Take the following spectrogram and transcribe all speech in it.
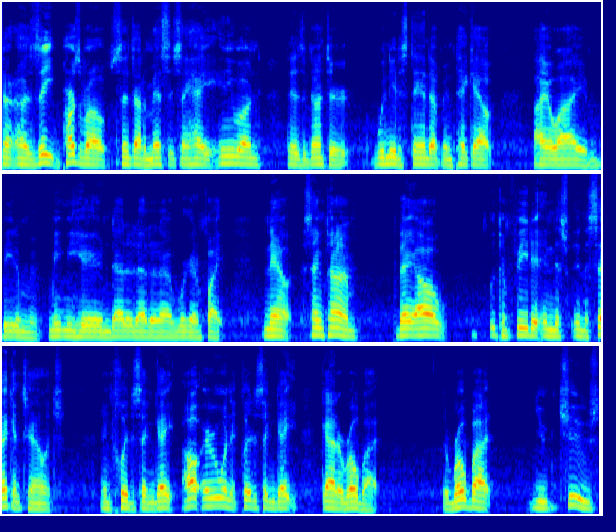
uh, Z, Parzival sends out a message saying, hey, anyone that's a gunter, we need to stand up and take out IOI and beat them and meet me here and da da da da da. We're to fight. Now, same time, they all competed in this in the second challenge and cleared the second gate. All everyone that cleared the second gate got a robot. The robot you choose,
